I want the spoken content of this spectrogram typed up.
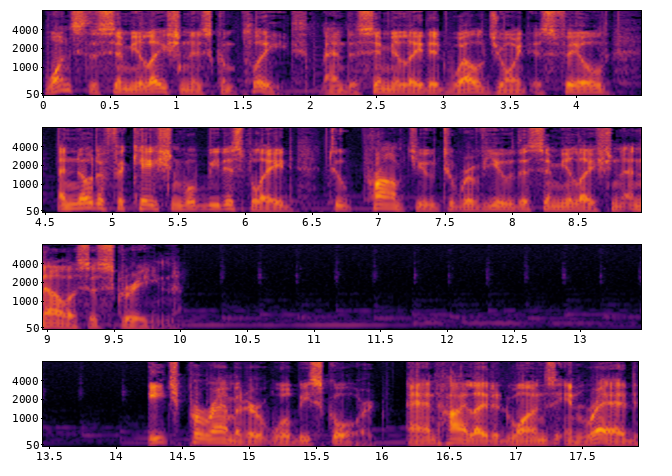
Once the simulation is complete and the simulated weld joint is filled, a notification will be displayed to prompt you to review the simulation analysis screen. Each parameter will be scored, and highlighted ones in red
